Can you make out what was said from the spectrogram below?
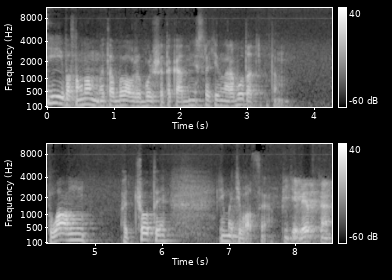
И в основном это была уже больше такая административная работа, типа там план, отчеты и мотивация. Пятилетка.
